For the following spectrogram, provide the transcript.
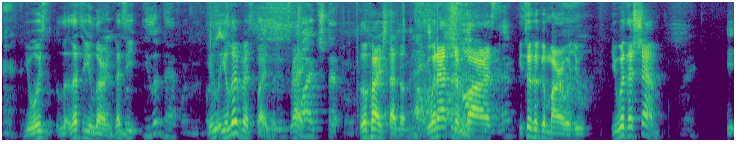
You always let's say you learn. Let's say You lived halfway. you, you live best by It's this, right? quiet shtetl. Look how you You went out to the forest. You took a Gemara with you. You with Hashem. Right. You,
